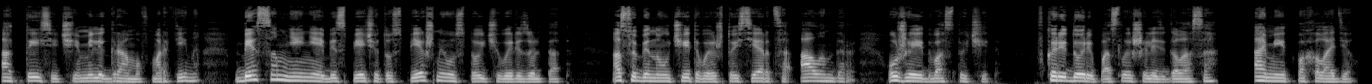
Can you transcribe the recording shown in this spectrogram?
А тысячи миллиграммов морфина без сомнения обеспечат успешный и устойчивый результат, особенно учитывая, что сердце Аллендера уже едва стучит. В коридоре послышались голоса, а Мид похолодел.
